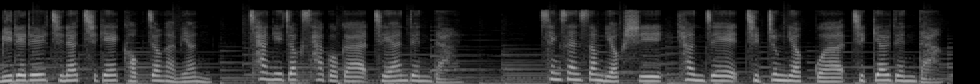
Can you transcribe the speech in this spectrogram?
미래를 지나치게 걱정하면 창의적 사고가 제한된다. 생산성 역시 현재 집중력과 직결된다.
